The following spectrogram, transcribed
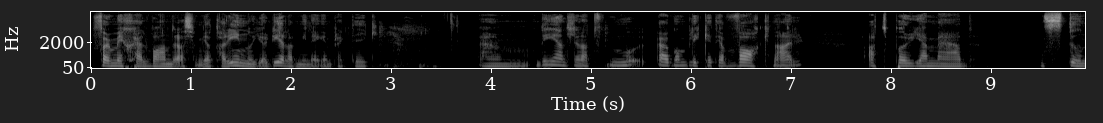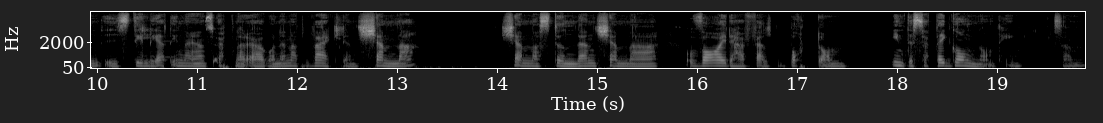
för mig själv och andra som jag tar in och gör del av min egen praktik. Um, det är egentligen att ögonblicket jag vaknar, att börja med en stund i stillhet innan jag ens öppnar ögonen, att verkligen känna, känna stunden, känna och vara i det här fältet bortom, inte sätta igång någonting. Liksom.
